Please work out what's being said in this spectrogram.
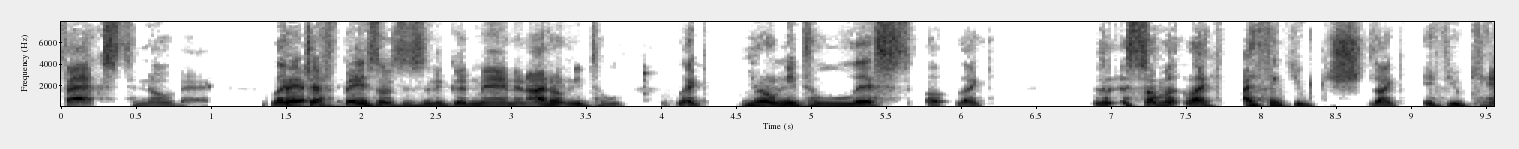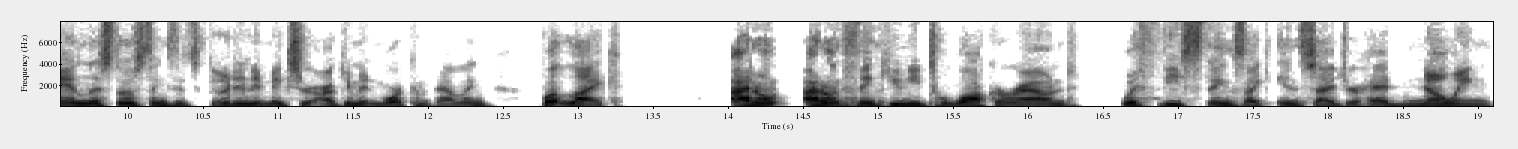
facts to know that. Like Fair. Jeff Bezos isn't a good man, and I don't need to like you don't need to list uh, like some like I think you sh- like if you can list those things, it's good and it makes your argument more compelling. But like, I don't I don't think you need to walk around with these things like inside your head, knowing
